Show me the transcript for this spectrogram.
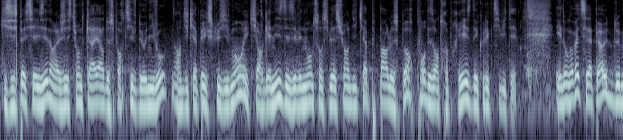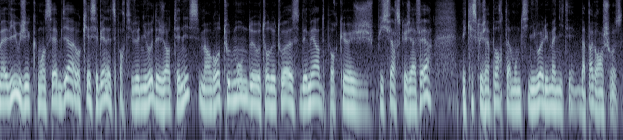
qui s'est spécialisée dans la gestion de carrière de sportifs de haut niveau, handicapés exclusivement, et qui organise des événements de sensibilisation handicap par le sport pour des entreprises, des collectivités. Et donc en fait, c'est la période de ma vie où j'ai commencé à me dire, ok, c'est bien d'être sportif de niveau, des joueurs de tennis, mais en gros, tout le monde autour de toi se démerde pour que je puisse faire ce que j'ai à faire. Mais qu'est-ce que j'apporte à mon petit niveau à l'humanité? Bah, Pas grand-chose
